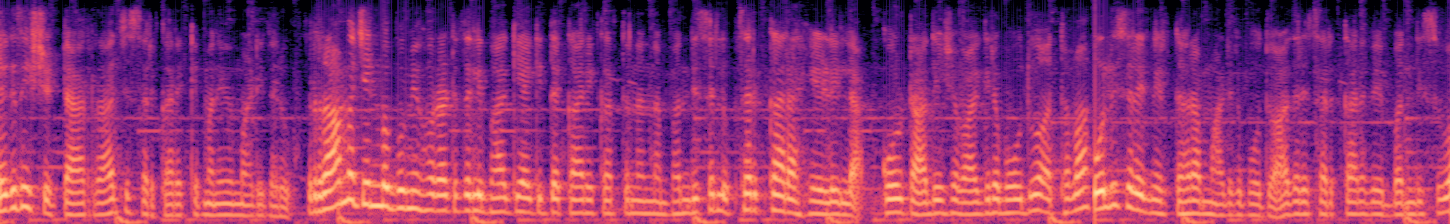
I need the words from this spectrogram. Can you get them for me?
ಜಗದೀಶ್ ಶೆಟ್ಟಾರ್ ರಾಜ್ಯ ಸರ್ಕಾರಕ್ಕೆ ಮನವಿ ಮಾಡಿದರು. ರಾಮ ಜನ್ಮಭೂಮಿ ಹೋರಾಟದಲ್ಲಿ ಭಾಗಿಯಾಗಿದ್ದ ಕಾರ್ಯಕರ್ತನನ್ನ ಬಂಧಿಸಲು ಸರ್ಕಾರ ಹೇಳಿಲ್ಲ. ಕೋರ್ಟ್ ಆದೇಶವಾಗಿರಬಹುದು ಅಥವಾ ಪೊಲೀಸರೇ ನಿರ್ಧಾರ ಮಾಡಿರಬಹುದು ಆದರೆ ಸರ್ಕಾರವೇ ಬಂಧಿಸುವ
